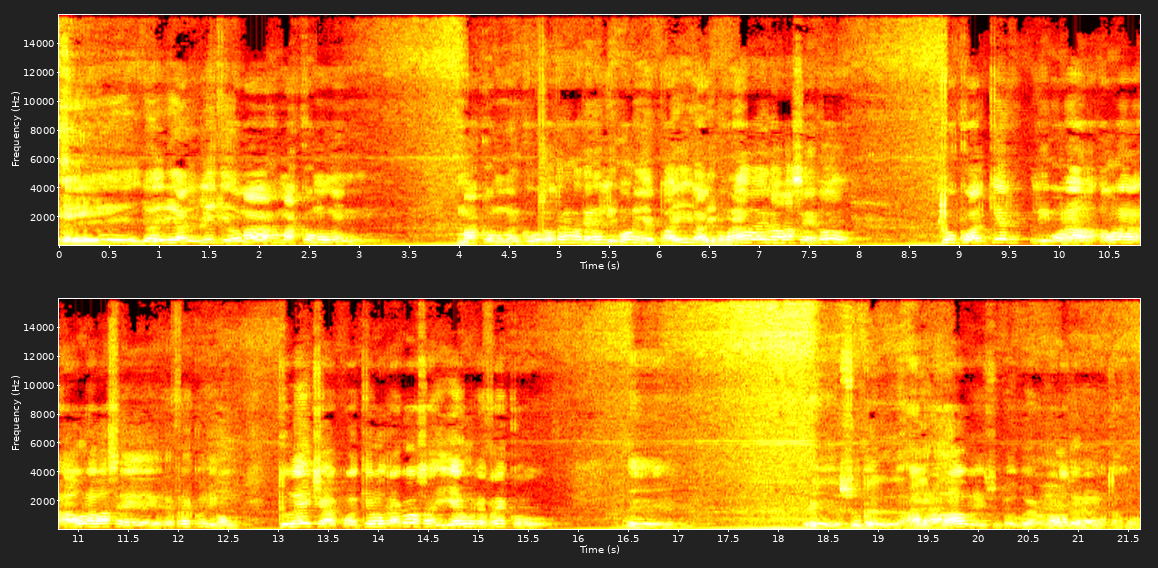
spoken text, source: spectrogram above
eh, yo diría el líquido más, más común en más común en Cuba. No tenemos que tener limón en el país, la limonada es la base de todo. Tú cualquier limonada, a una, base de refresco de limón, tú le echas cualquier otra cosa y es un refresco eh, eh, súper agradable y súper bueno. No lo tenemos tampoco.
